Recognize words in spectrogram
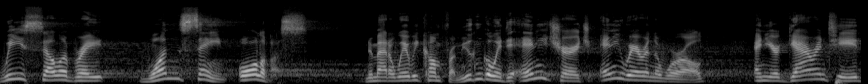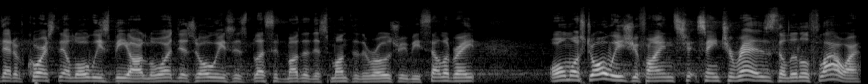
we celebrate one saint, all of us, no matter where we come from. You can go into any church anywhere in the world and you're guaranteed that, of course, there'll always be our Lord. There's always His Blessed Mother, this month of the Rosary we celebrate. Almost always you find St. Therese, the little flower,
